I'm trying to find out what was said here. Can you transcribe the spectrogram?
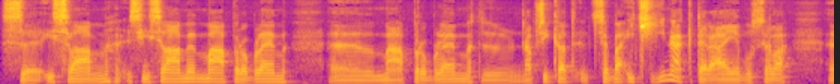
s, islám, s islámem má problém eh, má problém eh, například třeba i Čína, která je musela eh,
